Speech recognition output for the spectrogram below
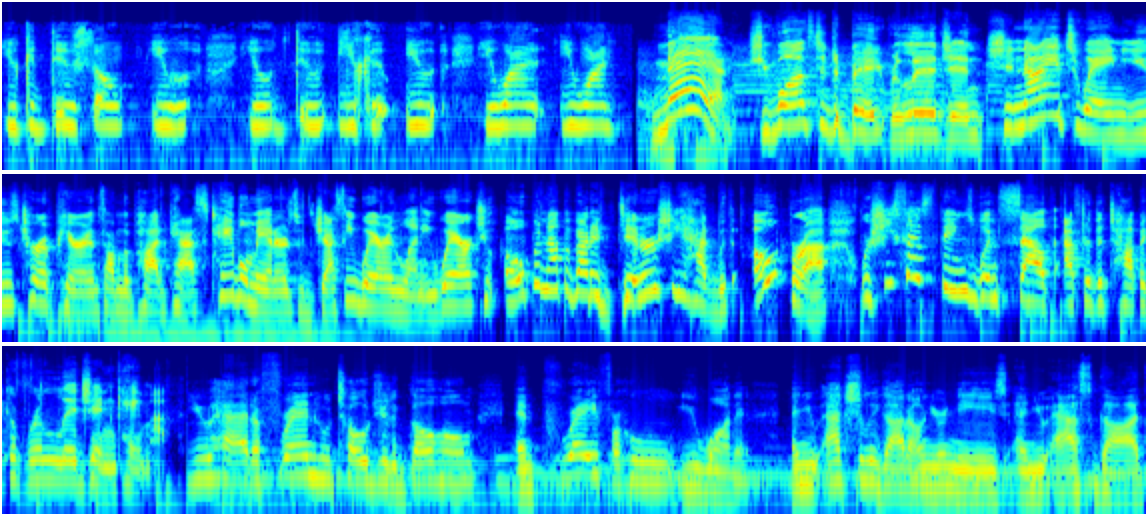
you could do so you you do you could you you want you want Man, she wants to debate religion. Shania Twain used her appearance on the podcast Table Manners with Jessie Ware and Lennie Ware to open up about a dinner she had with Oprah, where she says things went south after the topic of religion came up. You had a friend who told you to go home and pray for who you wanted. And you actually got on your knees and you asked God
